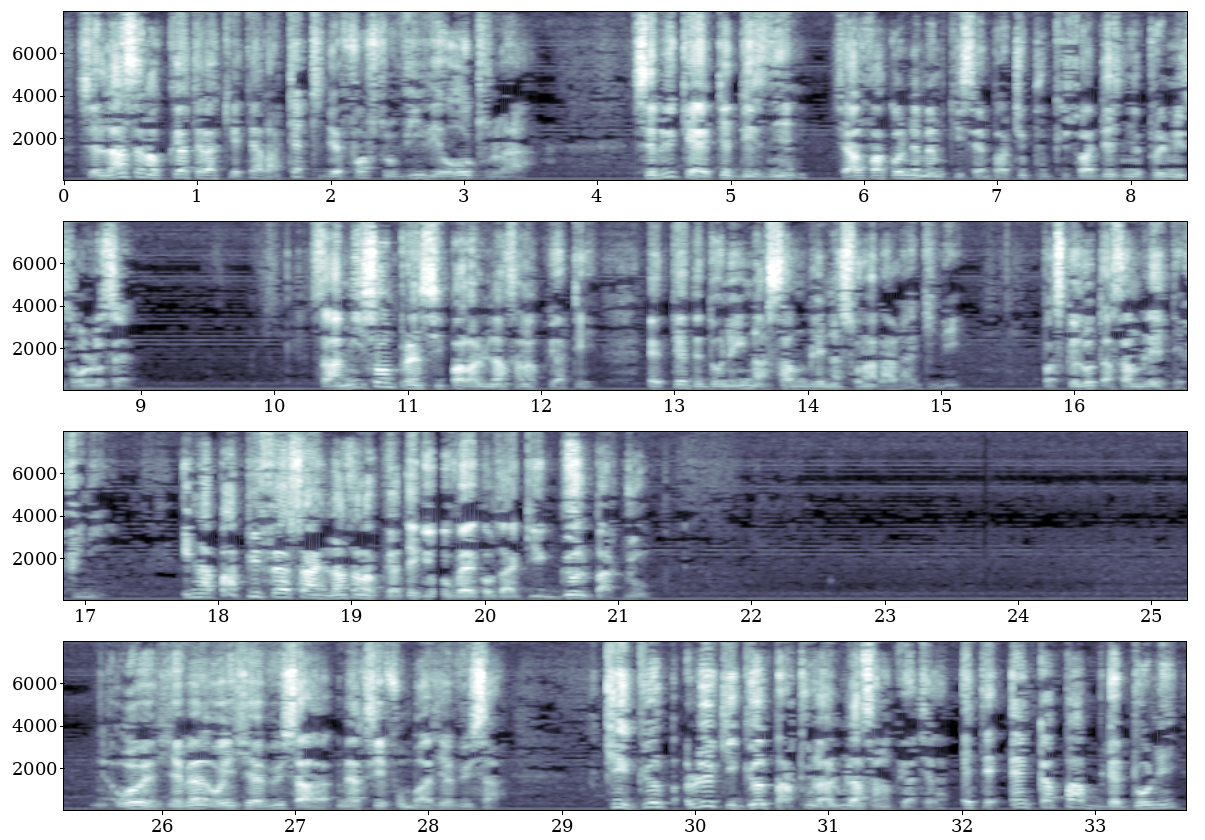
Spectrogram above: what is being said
C'est l'ancien là qui était à la tête des forces vives et autres là. C'est lui qui a été désigné. C'est Alpha Condé même qui s'est battu pour qu'il soit désigné premier ministre, on le sait. Sa mission principale à l'ancien Kouyaté était de donner une assemblée nationale à la Guinée. Parce que l'autre assemblée était finie. Il n'a pas pu faire ça, l'ancien Kouyaté que vous voyez comme ça, qui gueule partout. Oui, j'ai vu ça. Merci Fumba, j'ai vu ça. Qui gueule, lui qui gueule partout là, lui là, était incapable de donner,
